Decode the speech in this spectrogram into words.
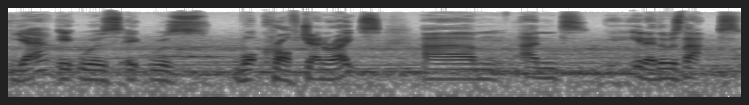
yeah, it was it was what Croft generates, um, and you know there was that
